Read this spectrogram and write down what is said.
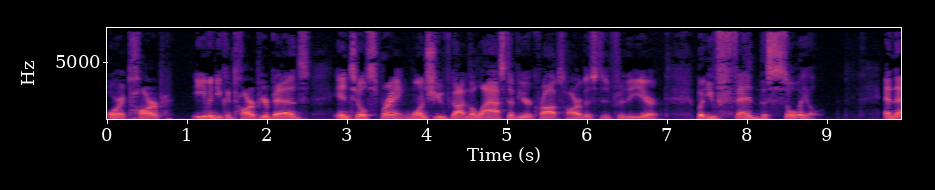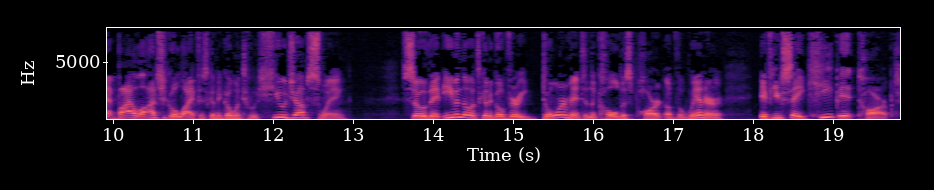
or a tarp. Even you can tarp your beds until spring once you've gotten the last of your crops harvested for the year. But you've fed the soil. And that biological life is going to go into a huge upswing so that even though it's going to go very dormant in the coldest part of the winter, if you say keep it tarped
